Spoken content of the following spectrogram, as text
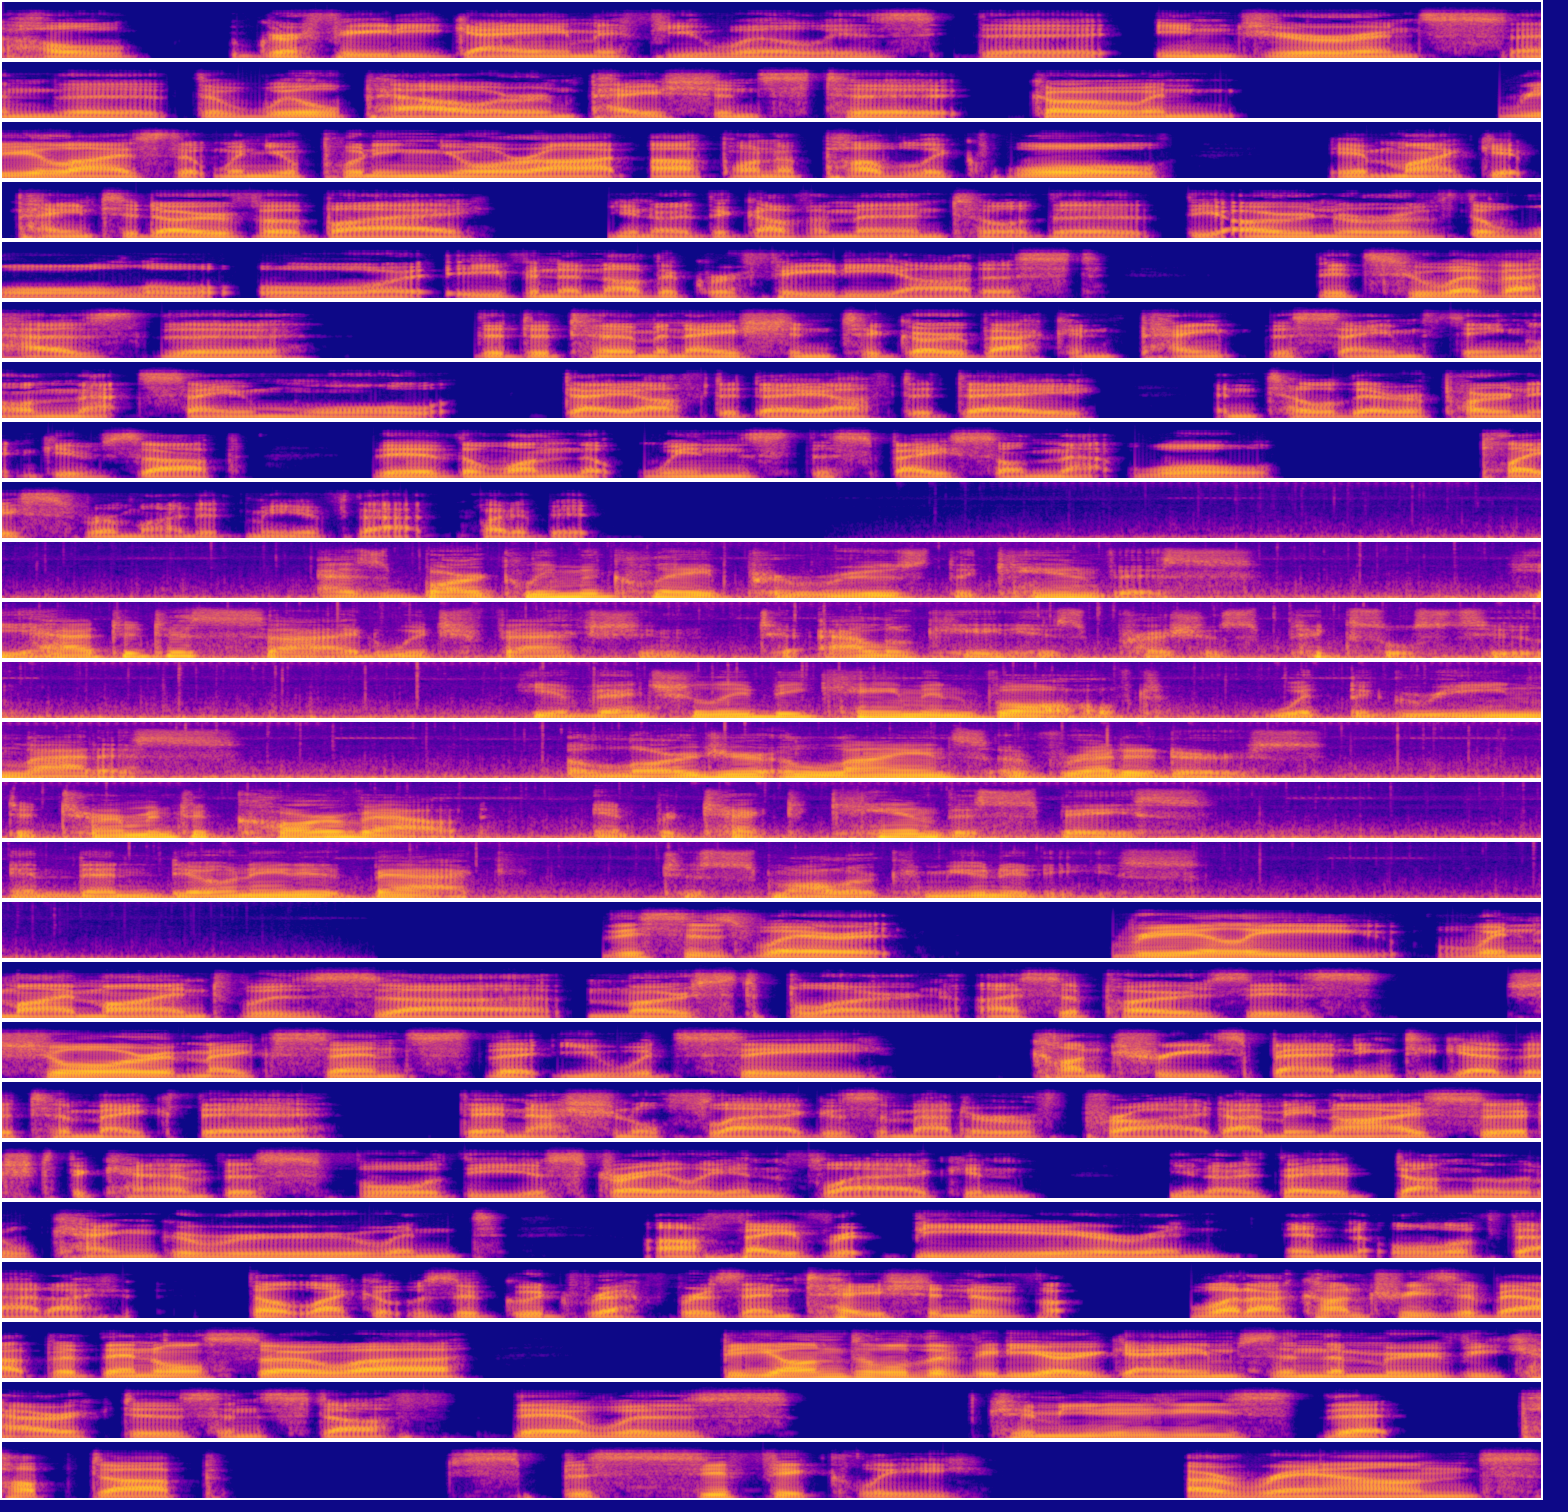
whole graffiti game if you will is the endurance and the the willpower and patience to go and realize that when you're putting your art up on a public wall, it might get painted over by you know the government or the the owner of the wall or or even another graffiti artist. It's whoever has the the determination to go back and paint the same thing on that same wall day after day after day until their opponent gives up. They're the one that wins the space on that wall. Place reminded me of that quite a bit. As Barclay McClay perused the canvas, he had to decide which faction to allocate his precious pixels to. He eventually became involved with the Green Lattice, a larger alliance of Redditors determined to carve out and protect canvas space and then donate it back to smaller communities. This is where it really, when my mind was uh, most blown, I suppose, is sure, it makes sense that you would see countries banding together to make their their national flag as a matter of pride. I mean, I searched the canvas for the Australian flag, and you know they had done the little kangaroo and our favorite beer and and all of that. I felt like it was a good representation of what our country's about. But then also uh, beyond all the video games and the movie characters and stuff, there was communities that popped up specifically around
